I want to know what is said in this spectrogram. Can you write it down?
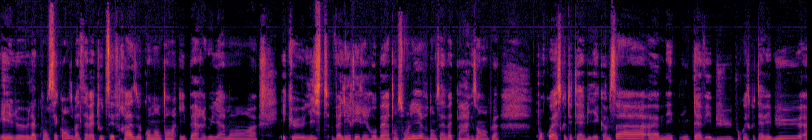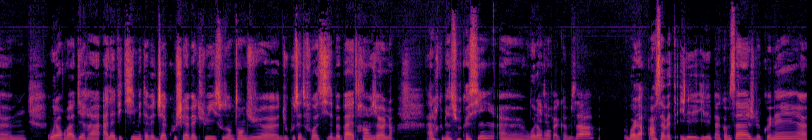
Et le- la conséquence, bah, ça va être toutes ces phrases qu'on entend hyper régulièrement euh, et que liste Valérie et Robert dans son livre. Donc ça va être par exemple pourquoi est-ce que tu étais habillée comme ça? Euh, Mais t'avais bu Pourquoi est-ce que t'avais bu? Euh, Ou alors on va dire à, à la victime, mais t'avais déjà couché avec lui, sous-entendu. euh, du coup cette fois-ci, ça peut pas être un viol, alors que bien sûr que si. Euh, ou alors Il est pas comme ça. Voilà, alors ça va être, il est, il est pas comme ça, je le connais, euh,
